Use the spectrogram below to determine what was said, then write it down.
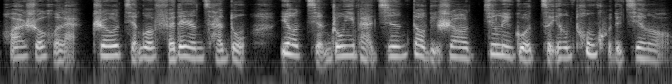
话说回来，只有减过肥的人才懂，要减重一百斤，到底是要经历过怎样痛苦的煎熬。”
